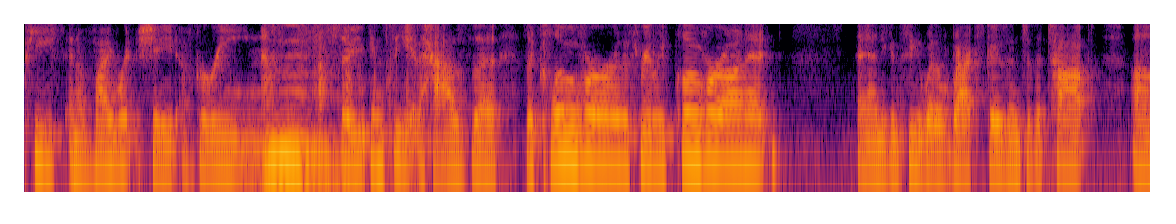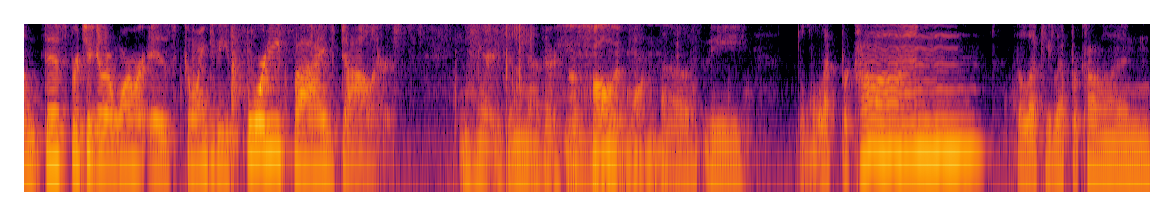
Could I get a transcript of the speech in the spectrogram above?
piece in a vibrant shade of green. So you can see it has the the clover, the three leaf clover on it, and you can see where the wax goes into the top. Um, this particular warmer is going to be forty-five dollars. And here is another It's a solid one. of the leprechaun, the lucky leprechaun,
